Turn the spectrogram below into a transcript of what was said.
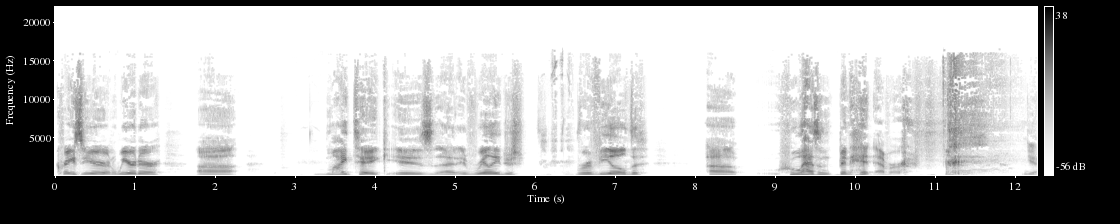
crazier and weirder. Uh, my take is that it really just revealed uh who hasn't been hit ever. Yeah,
